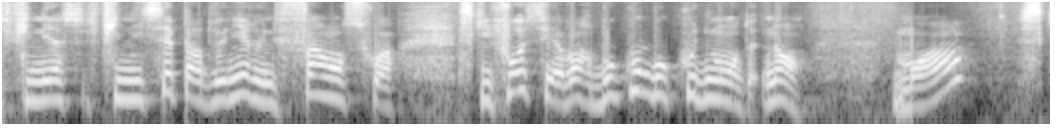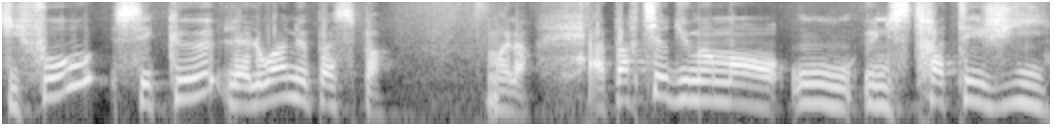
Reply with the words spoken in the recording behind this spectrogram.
finissait par devenir une fin en soi. Ce qu'il faut, c'est avoir beaucoup, beaucoup de monde. Non, moi, ce qu'il faut, c'est que la loi ne passe pas. Voilà. À partir du moment où une stratégie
